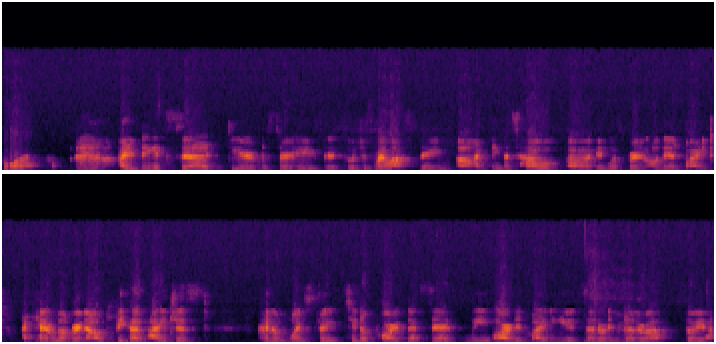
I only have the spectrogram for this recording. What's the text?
I think it said "Dear Mr. Aces," which is my last name. Uh, I think that's how uh, it was written on the invite. I can't remember now because I just kind of went straight to the part that says we are inviting you, etc., etc. So yeah.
